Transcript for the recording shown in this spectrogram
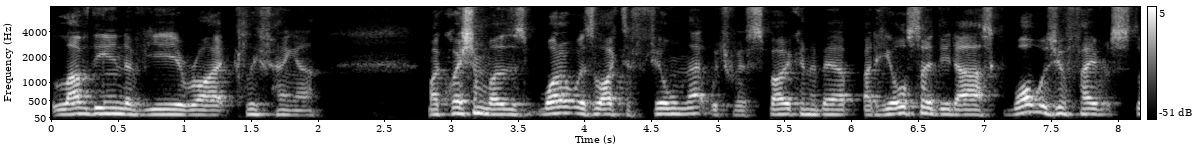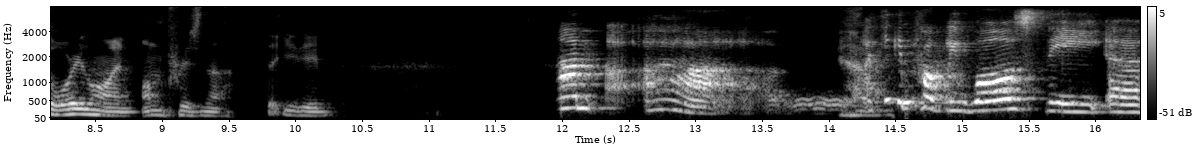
Love the end of year, right? Cliffhanger. My question was what it was like to film that, which we've spoken about. But he also did ask, what was your favorite storyline on Prisoner that you did? Um, uh, I think it probably was the, uh,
